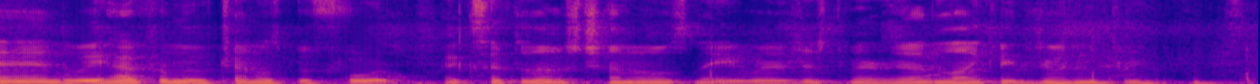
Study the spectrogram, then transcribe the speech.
And we have removed channels before, except those channels, they were just very unlikely to do it in 3 months.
